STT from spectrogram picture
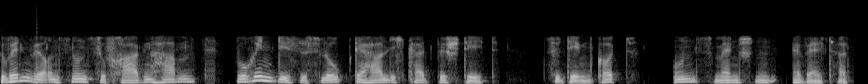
So werden wir uns nun zu fragen haben, worin dieses Lob der Herrlichkeit besteht, zu dem Gott uns Menschen erwählt hat.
